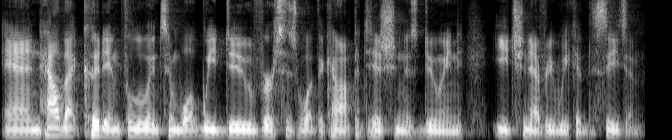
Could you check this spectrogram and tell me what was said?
and how that could influence in what we do versus what the competition is doing each and every week of the season.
